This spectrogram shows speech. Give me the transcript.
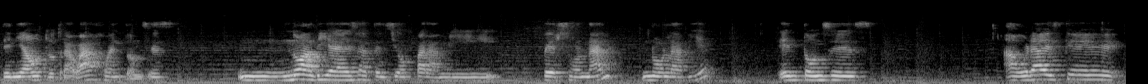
tenía otro trabajo, entonces mm, no había esa atención para mí personal, no la había. Entonces, ahora es que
